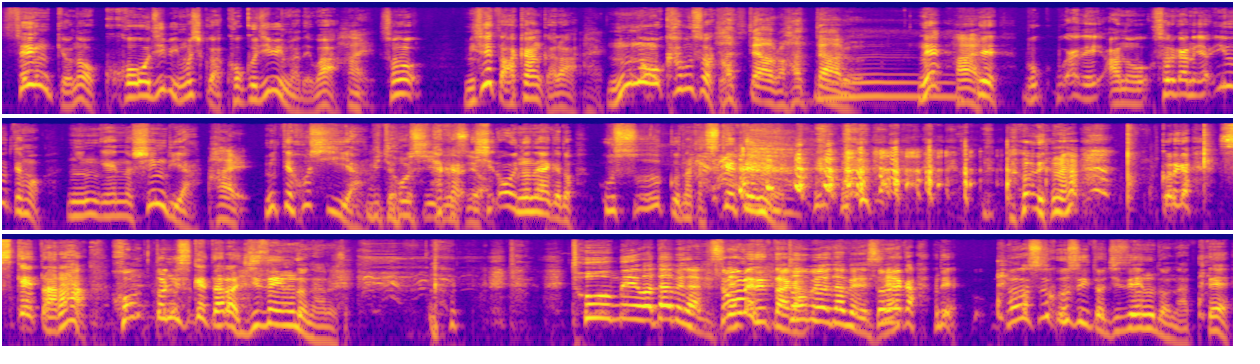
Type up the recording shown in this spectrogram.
選挙の公示日もしくは告示日までは、はい。その見せたらあかんから、い。布をかぶすわけ貼ってある貼ってある。ね、はい。で僕はねあのそれがね言うても人間の心理やん。はい。見てほしいやん。見てほしいですよ。白い布やけど薄くなんか透けてんねん。これが透けたら本当に透けたら事前運動になるんですよ。透明はダメなんですね。透明絶対あかん。透明はダメですね。それ。がでものすごく薄いと事前運動になって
